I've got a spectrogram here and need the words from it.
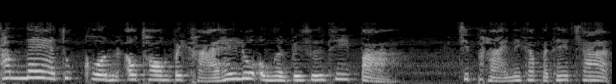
ถ้าแม่ทุกคนเอาทองไปขายให้ลูกเอาเงินไปซื้อที่ป่า ชิบหายไหมครับประเทศชาติ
